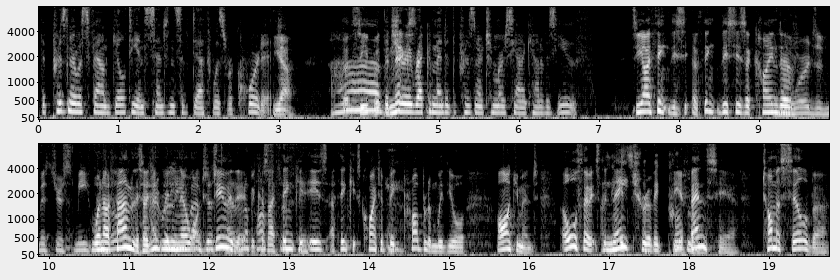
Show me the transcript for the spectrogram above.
The prisoner was found guilty and sentence of death was recorded. Yeah. Ah, but see, but the, the jury next... recommended the prisoner to mercy on account of his youth. See, I think this. I think this is a kind In of words of Mr. Smith. When I found this, I didn't I really know what to do with it because I think it is. I think it's quite a big problem with your argument. Also, it's the nature it's of the offence here. Thomas Silver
